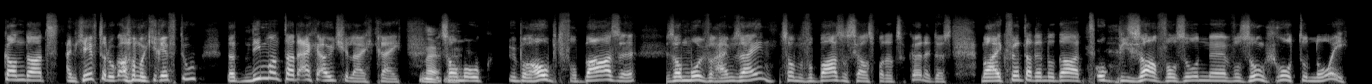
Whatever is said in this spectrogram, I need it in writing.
kan dat, en geeft er ook allemaal grif toe, dat niemand dat echt uitgelegd krijgt. Nee, Het zal me ook überhaupt verbazen. Het zou mooi voor hem zijn. Het zou me verbazen zelfs wat dat zou kunnen. Dus. Maar ik vind dat inderdaad ook bizar voor zo'n eh, voor zo'n groot toernooi.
